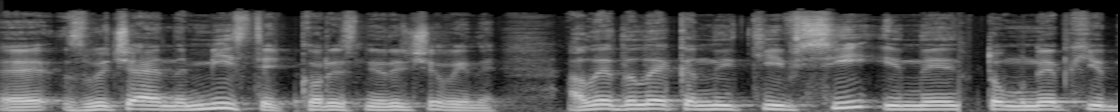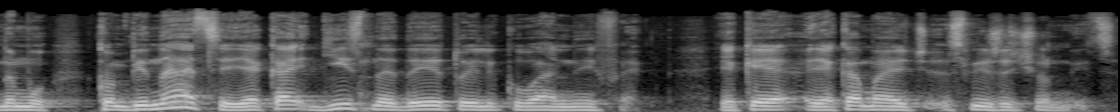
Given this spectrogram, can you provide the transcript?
е, звичайно, містять корисні речовини, але далеко не ті всі і не в тому необхідному комбінації, яка дійсно дає той лікувальний ефект, яке, яка має свіжа чорниця.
